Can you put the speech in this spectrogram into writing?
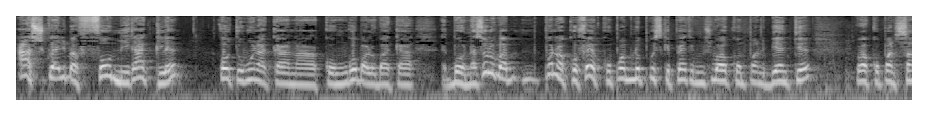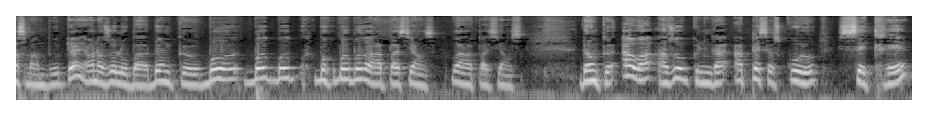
Ah, ce qu'il y a faux miracle, oyo tomonaka na congo balobaka bon nazoloba mpona kofaire comprendre bino puisque peut-être misu bacomprendre bien te bacomprendre sens mambo te yango nazoloba donc bozala na patience bozala na patience donc awa azokolinga apesa sikoyo secret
